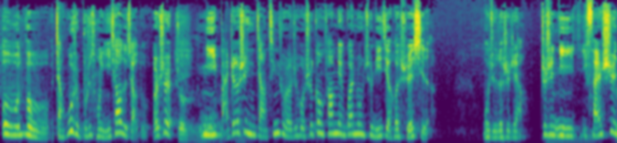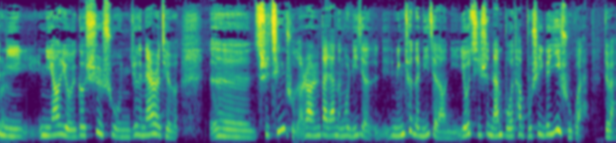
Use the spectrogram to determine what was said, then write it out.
不不不不不，讲故事不是从营销的角度，而是你把这个事情讲清楚了之后，是更方便观众去理解和学习的。我觉得是这样，就是你凡是你你要有一个叙述，你这个 narrative，呃，是清楚的，让人大家能够理解、明确的理解到你。尤其是南博，它不是一个艺术馆，对吧？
